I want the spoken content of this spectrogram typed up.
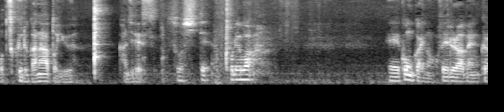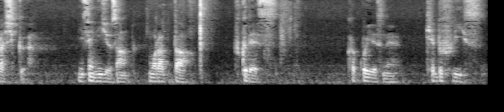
を作るかなという感じです。そして、これは、えー、今回のフェルラーベンクラシック2023もらった服です。かっこいいですね。ケブフリース。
